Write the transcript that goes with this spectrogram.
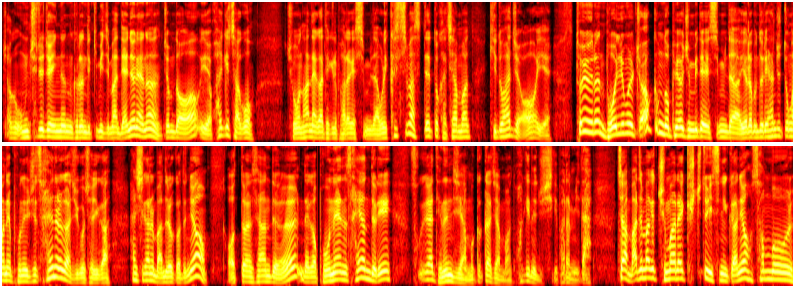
조금 움츠려져 있는 그런 느낌이지만 내년에는 좀 더, 예, 활기차고, 좋은 한 해가 되길 바라겠습니다. 우리 크리스마스 때 또 같이 한번 기도하죠. 예. 토요일은 볼륨을 조금 높여 준비되어 있습니다. 여러분들이 한 주 동안에 보내주신 사연을 가지고 저희가 한 시간을 만들었거든요. 어떤 사연들, 내가 보낸 사연들이 소개가 되는지 한번 끝까지 한번 확인해 주시기 바랍니다. 자, 마지막에 주말에 퀴즈도 있으니까요. 선물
